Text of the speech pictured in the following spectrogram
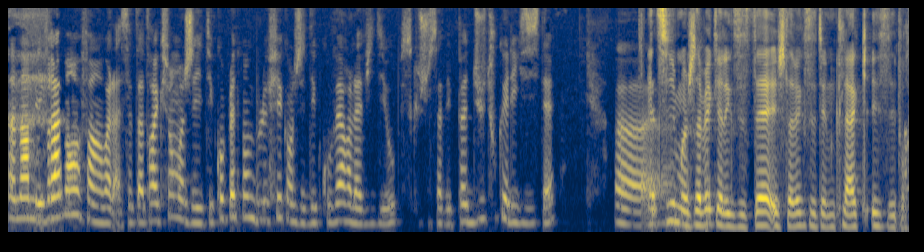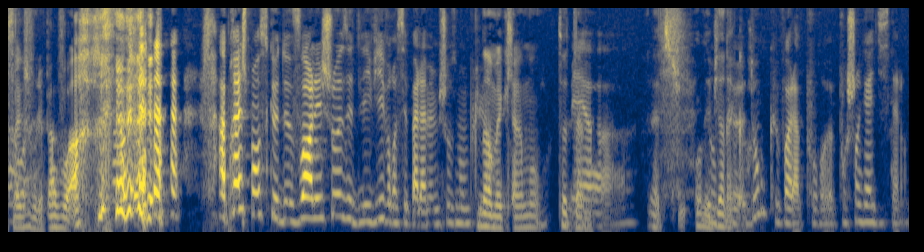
Ah non, mais vraiment, enfin voilà, cette attraction, moi j'ai été complètement bluffée quand j'ai découvert la vidéo parce que je savais pas du tout qu'elle existait. Euh, Ah si, moi je savais qu'elle existait et je savais que c'était une claque et c'est pour Ah ça que je ouais. voulais pas voir. Après, je pense que de voir les choses et de les vivre, c'est pas la même chose non plus. non, hein. mais clairement, totalement. euh, Là-dessus, on est bien donc, euh, d'accord. donc voilà pour, euh, pour Shanghai Disneyland.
